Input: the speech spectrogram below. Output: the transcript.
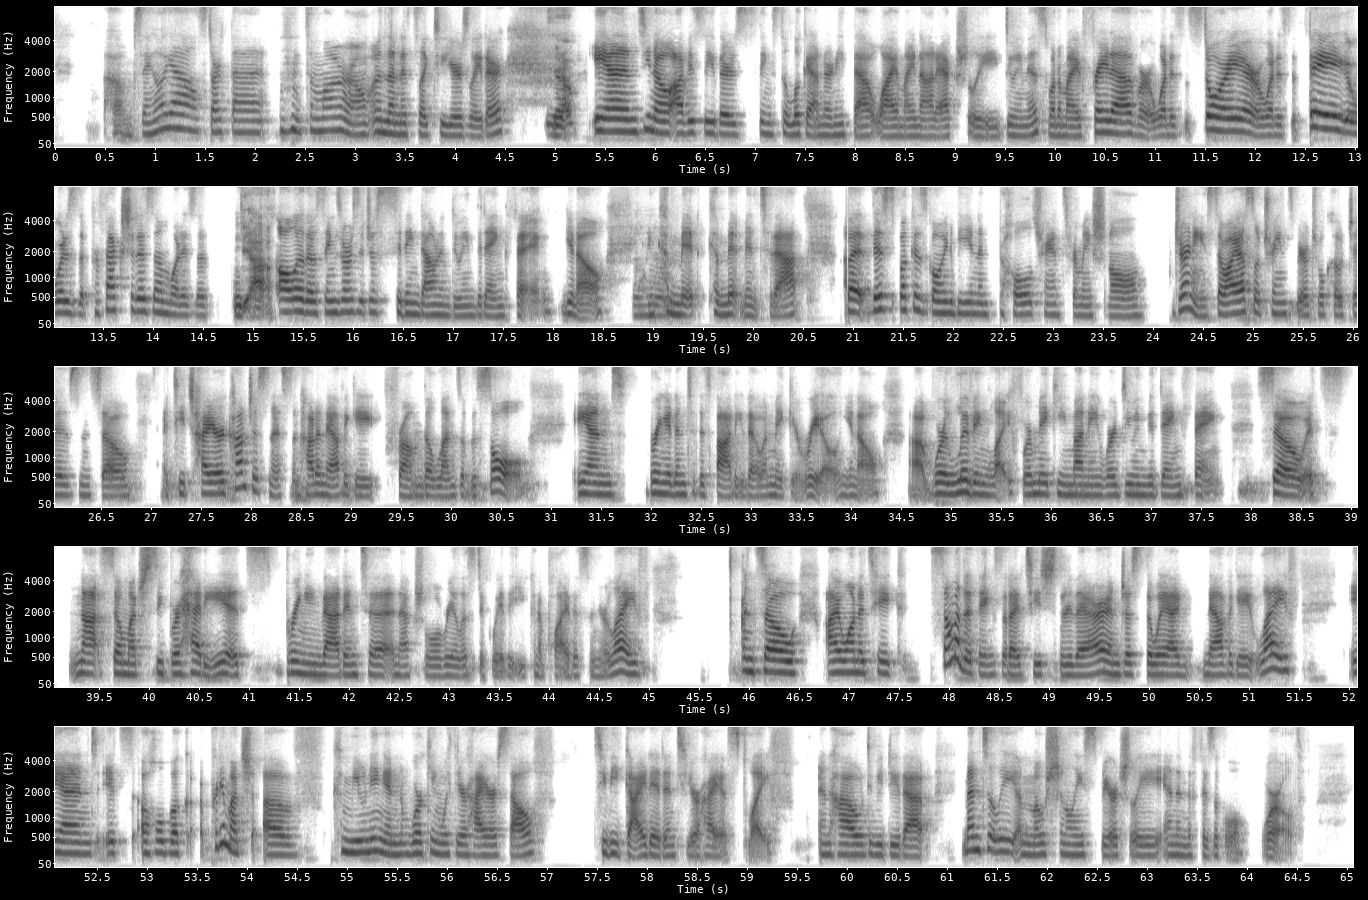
um, saying, "Oh yeah, I'll start that tomorrow," and then it's like two years later. Yeah. And you know, obviously, there's things to look at underneath that. Why am I not actually doing this? What am I afraid of? Or what is the story? Or what is the thing? Or what is the perfectionism? What is it? Yeah. All of those things, or is it just sitting down and doing the dang thing? You know, Mhm. and commit commitment to that. But this book is going to be an a whole transformational journey. So I also train spiritual coaches. And so I teach higher consciousness and how to navigate from the lens of the soul and bring it into this body though and make it real. You know, uh, we're living life, we're making money, we're doing the dang thing. So it's not so much super heady. It's bringing that into an actual realistic way that you can apply this in your life. And so I want to take some of the things that I teach through there and just the way I navigate life. And it's a whole book, pretty much of communing and working with your higher self to be guided into your highest life. And how do we do that mentally, emotionally, spiritually, and in the physical world?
